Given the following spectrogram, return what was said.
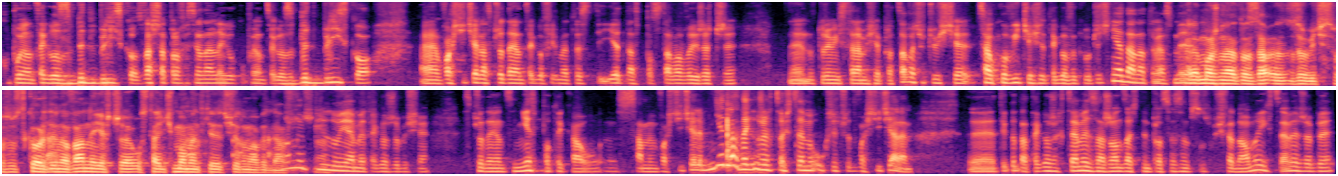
kupującego zbyt blisko, zwłaszcza profesjonalnego kupującego zbyt blisko e, właściciela sprzedającego firmę, to jest jedna z podstawowych rzeczy, e, nad którymi staramy się pracować. Oczywiście całkowicie się tego wykluczyć nie da, natomiast my Ale można to za, zrobić w sposób skoordynowany, jeszcze ustalić moment, kiedy to się to ma tak, no my wydarzyć. nie? pilnujemy tego, żeby się sprzedający nie spotykał z samym właścicielem. Nie dlatego, że coś chcemy ukryć przed właścicielem, tylko dlatego, że chcemy zarządzać tym procesem w sposób świadomy i chcemy, żeby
